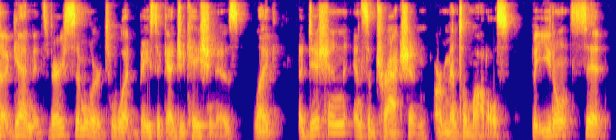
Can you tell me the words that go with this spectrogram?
again, it's very similar to what basic education is. Like addition and subtraction are mental models, but you don't sit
